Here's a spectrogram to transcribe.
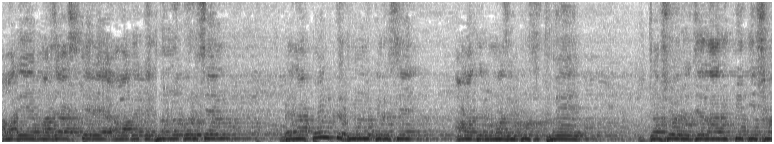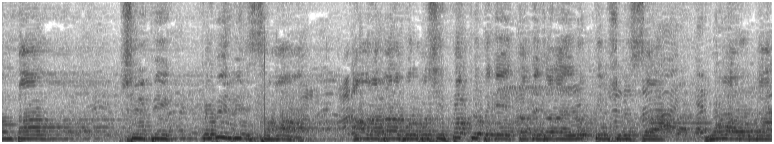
আমাদের মাঝে আজকের আমাদেরকে ধন্য করেছেন, বেনাপুলকে ধন্য করেছেন, আমাদের মাঝে উপস্থিত হয়ে যশোর জেলার কৃতি সন্তান শিল্পী কবির বিন সামাদ। আমরা বেনাপুলবাসীর পক্ষ থেকে তাকে জানাই রক্তিম শুভেচ্ছা মোবারকবাদ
